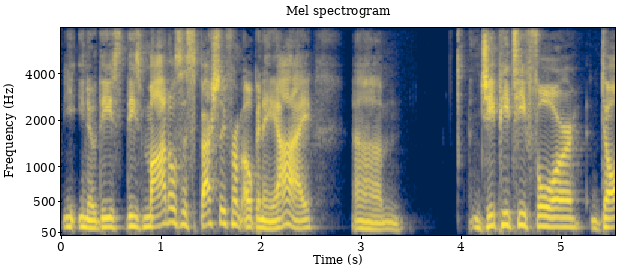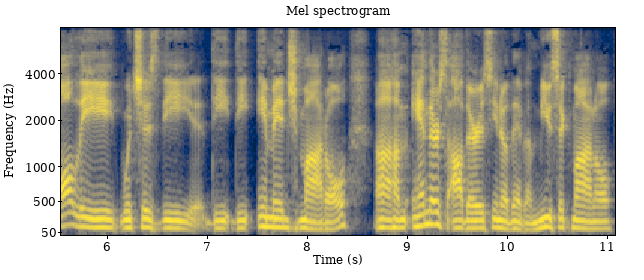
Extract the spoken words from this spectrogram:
you know these these models, especially from OpenAI, um, GPT-4, DALL-E, which is the the the image model, um, and there's others. You know, they have a music model,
